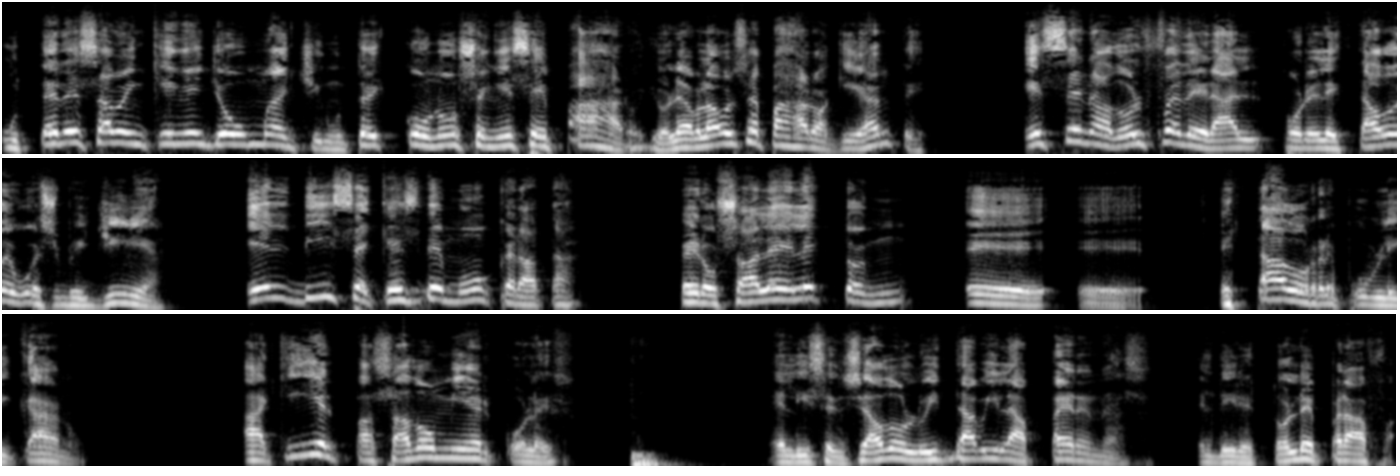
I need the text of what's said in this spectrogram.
Ustedes saben quién es Joe Manchin, ustedes conocen ese pájaro. Yo le he hablado de ese pájaro aquí antes. Es senador federal por el estado de West Virginia. Él dice que es demócrata, pero sale electo en un eh, eh, estado republicano. Aquí el pasado miércoles, el licenciado Luis Dávila Pernas, el director de Prafa,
